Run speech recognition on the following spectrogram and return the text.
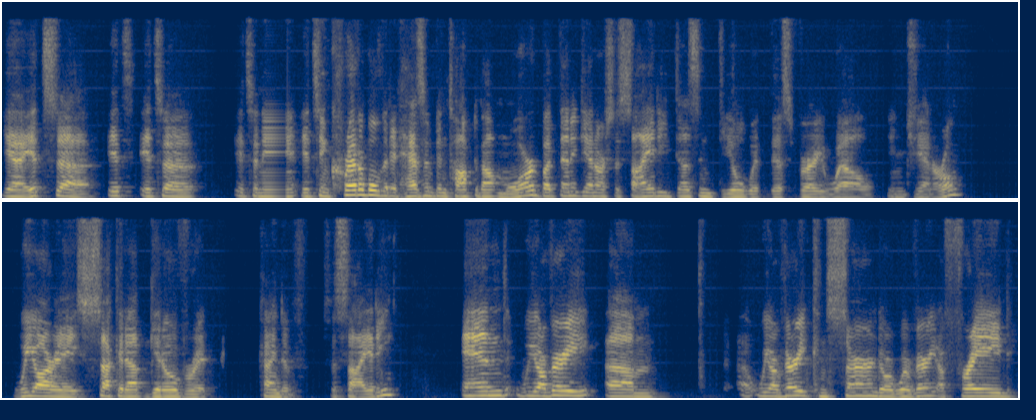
Yeah, it's uh it's it's a it's an it's incredible that it hasn't been talked about more, but then again our society doesn't deal with this very well in general. We are a suck it up, get over it kind of society. And we are very um uh, we are very concerned or we're very afraid.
